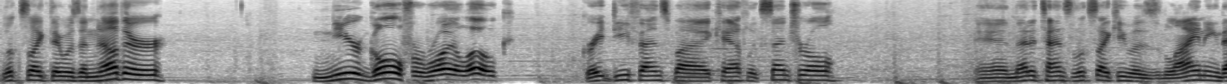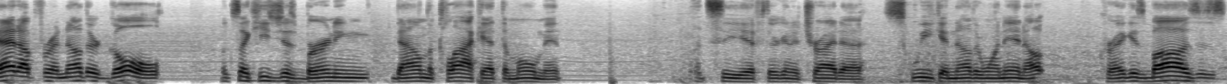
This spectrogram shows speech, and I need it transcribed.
Looks like there was another near goal for Royal Oak. Great defense by Catholic Central. And Metatens looks like he was lining that up for another goal. Looks like he's just burning down the clock at the moment. Let's see if they're going to try to squeak another one in. Oh, Craig is Boz is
